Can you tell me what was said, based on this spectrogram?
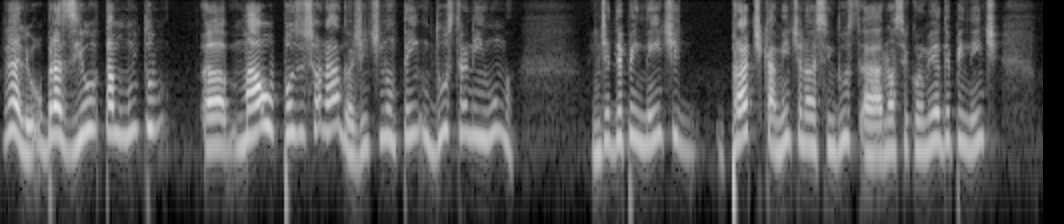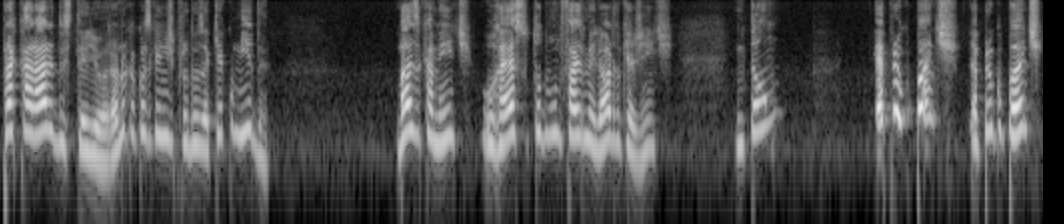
Velho, o Brasil tá muito ah, mal posicionado. A gente não tem indústria nenhuma. A gente é dependente, praticamente a nossa indústria, a nossa economia é dependente pra caralho do exterior. A única coisa que a gente produz aqui é comida. Basicamente. O resto todo mundo faz melhor do que a gente. Então, é preocupante. É preocupante.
